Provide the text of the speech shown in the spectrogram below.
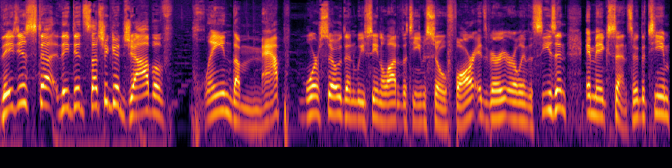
They just uh, they did such a good job of playing the map more so than we've seen a lot of the teams so far. It's very early in the season. It makes sense. They're the team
